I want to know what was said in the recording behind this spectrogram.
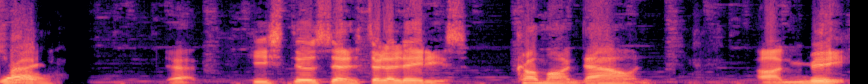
Wow. right. Yeah. He still says to the ladies, come on down. On me.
